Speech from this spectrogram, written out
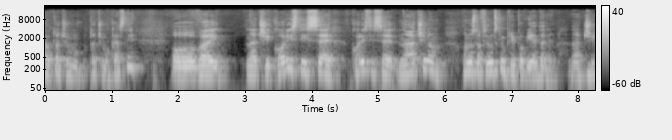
ali to ćemo, to ćemo kasnije, ovaj, znači koristi se, koristi se načinom, odnosno filmskim pripovjedanjem, znači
